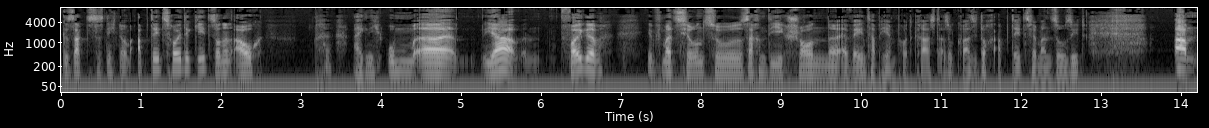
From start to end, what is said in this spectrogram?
gesagt, dass es nicht nur um Updates heute geht, sondern auch eigentlich um äh, ja Folgeinformationen zu Sachen, die ich schon äh, erwähnt habe hier im Podcast. Also quasi doch Updates, wenn man so sieht. Ähm,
